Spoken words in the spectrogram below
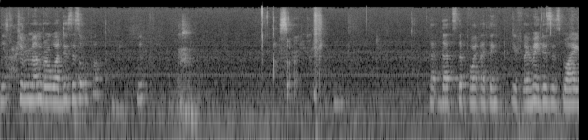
Yeah, to remember what this is all about. Yeah. sorry. That, that's the point, I think, if I may, this is why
